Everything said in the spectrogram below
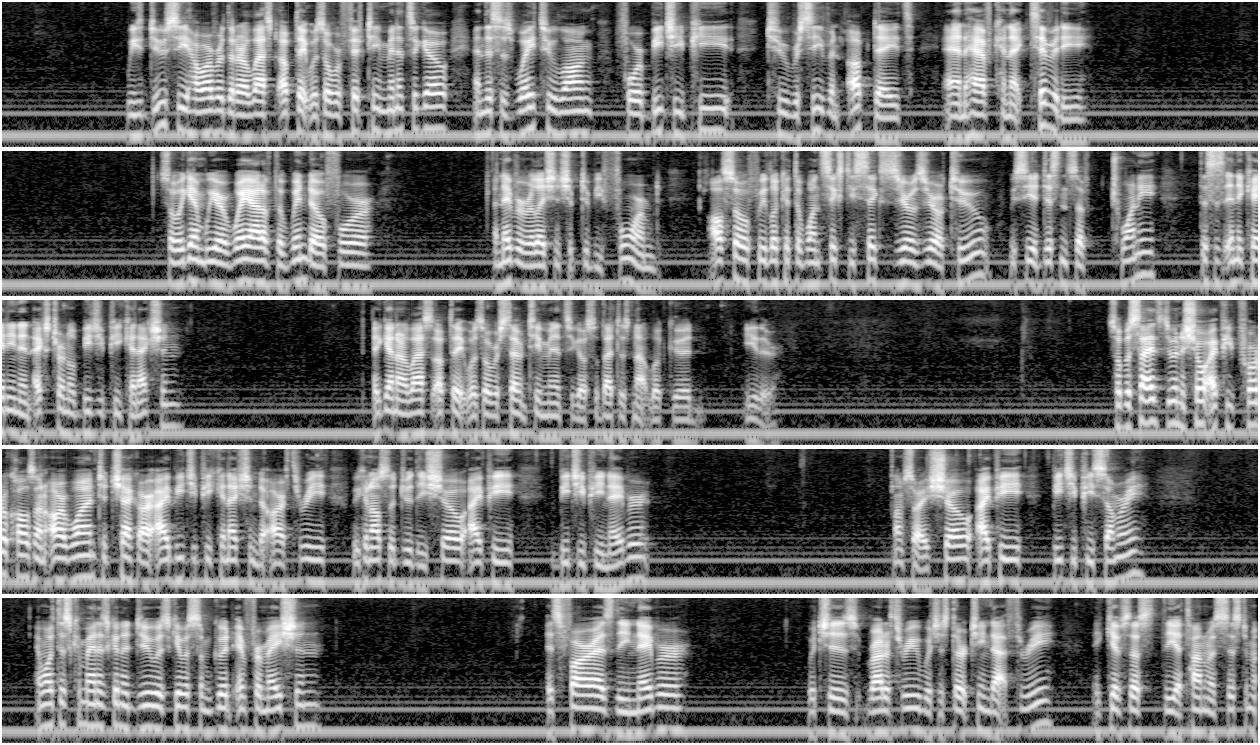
We do see, however, that our last update was over 15 minutes ago, and this is way too long for BGP to receive an update and have connectivity. So again, we are way out of the window for a neighbor relationship to be formed. Also, if we look at the 166.002, we see a distance of 20. This is indicating an external BGP connection again, our last update was over 17 minutes ago, so that does not look good either. So besides doing the show IP protocols on R1 to check our iBGP connection to R3, we can also do the show IP BGP neighbor. I'm sorry, show IP BGP summary. And what this command is going to do is give us some good information as far as the neighbor which is router 3, which is 13.3. It gives us the autonomous system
